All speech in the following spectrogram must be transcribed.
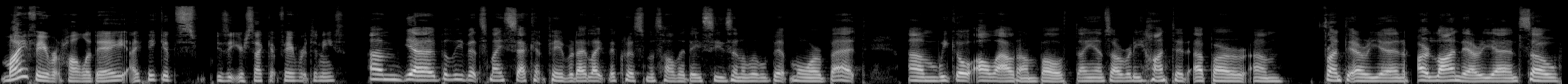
my favorite holiday. I think it's, is it your second favorite, Denise? Um, yeah, I believe it's my second favorite. I like the Christmas holiday season a little bit more, but um, we go all out on both. Diane's already haunted up our um, front area and our lawn area, and so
